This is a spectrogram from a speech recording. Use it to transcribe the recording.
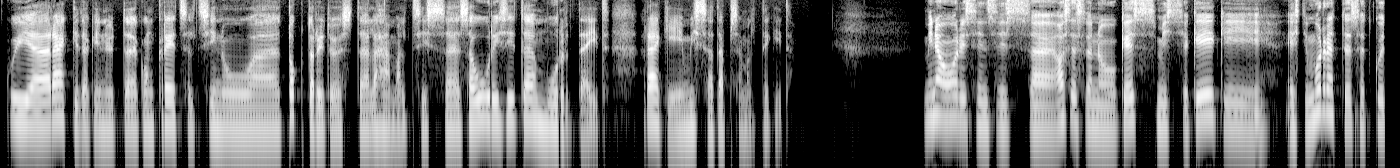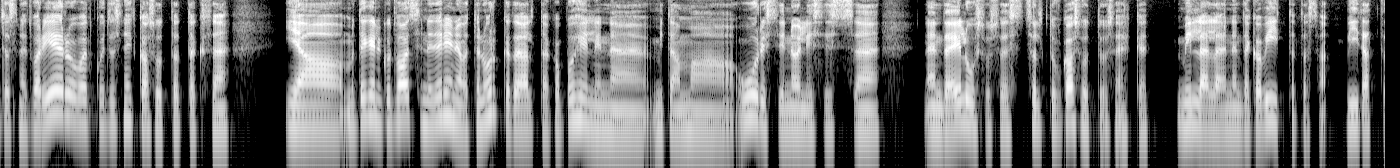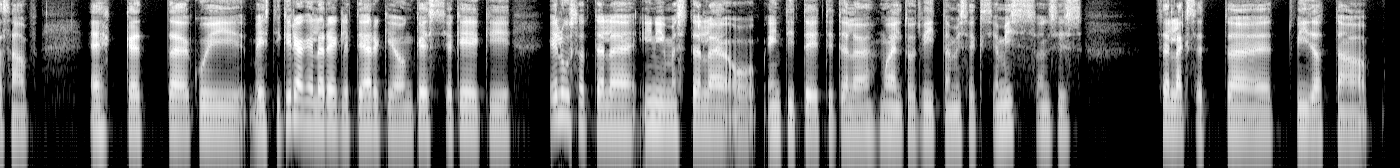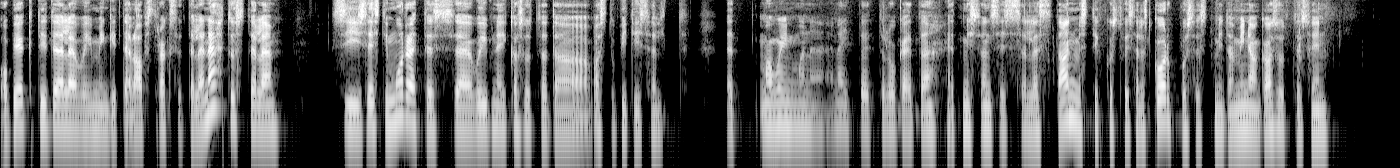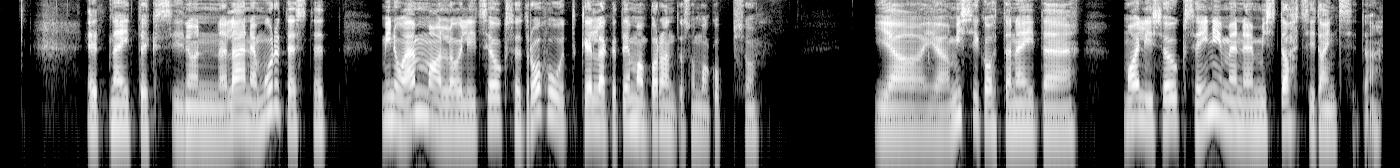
kui äh, rääkidagi nüüd äh, konkreetselt sinu äh, doktoritööst lähemalt, siis sa uurisid murdeid. räägi, mis sa täpsemalt tegid? mina uurisin siis asesõnu kes, mis ja keegi Eesti murretes, et kuidas need varieeruvad, kuidas neid kasutatakse. ja ma tegelikult vaatasin neid erinevate nurkade alt, aga põhiline, mida ma uurisin, oli siis nende elususest sõltuv kasutus ehk et millele nendega viitada, viidata saab. ehk et et äh, kui eesti kirjakeele reeglite järgi on kes ja keegi elusatele inimestele, entiteetidele mõeldud viitamiseks ja mis on siis selleks, et, et viidata objektidele või mingitele abstraktsetele nähtustele, siis Eesti murretes võib neid kasutada vastupidiselt. et ma võin mõne näite ette lugeda, et mis on siis sellest andmestikust või sellest korpusest, mida mina kasutasin. et näiteks siin on lääne murdest, et minu ämmal olid seoksed rohud, kellega tema parandas oma kopsu. ja, ja missi kohta näide, ma oli seokse inimene, mis tahtsid tantsida.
